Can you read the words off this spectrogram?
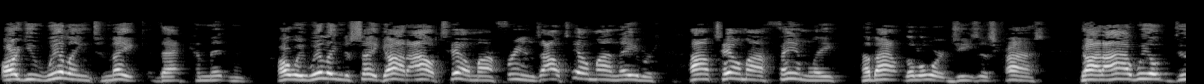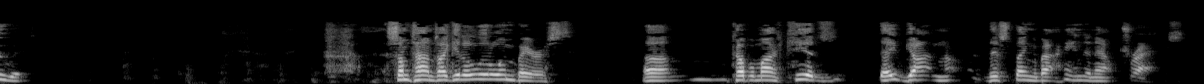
Are you willing to make that commitment? Are we willing to say, God, I'll tell my friends, I'll tell my neighbors, I'll tell my family about the Lord Jesus Christ. God, I will do it. Sometimes I get a little embarrassed. Uh, a couple of my kids, they've gotten this thing about handing out tracts.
